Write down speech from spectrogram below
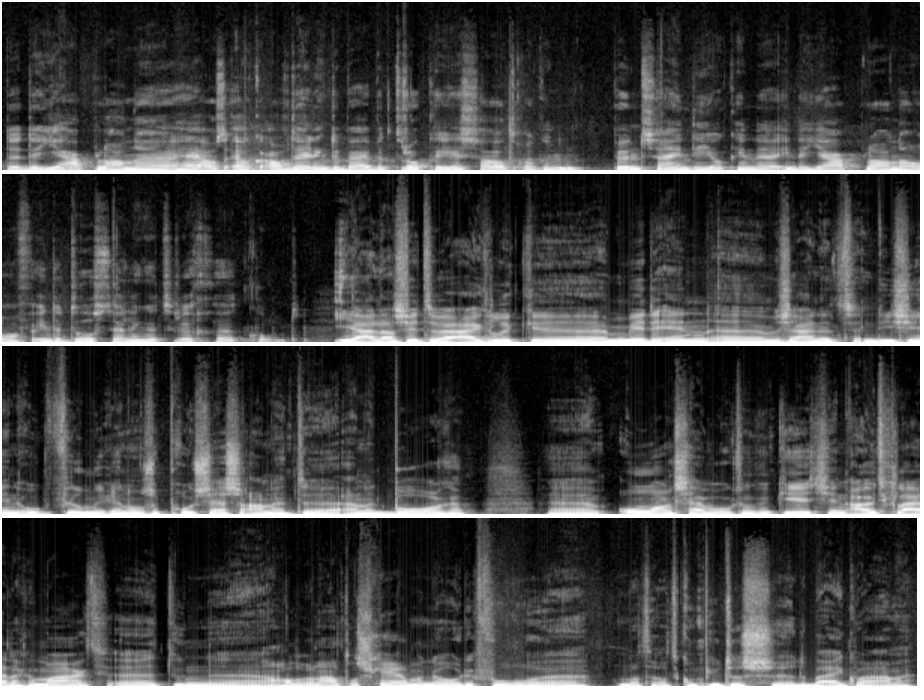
de, de jaarplannen? Hè? Als elke afdeling erbij betrokken is, zal het ook een punt zijn die ook in de, in de jaarplannen of in de doelstellingen terugkomt? ja, daar zitten we eigenlijk uh, middenin. Uh, we zijn het in die zin ook veel meer in onze processen aan het, uh, aan het borgen. onlangs hebben we ook nog een keertje een uitgeleider gemaakt. toen hadden we een aantal schermen nodig voor, omdat er wat computers erbij kwamen.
